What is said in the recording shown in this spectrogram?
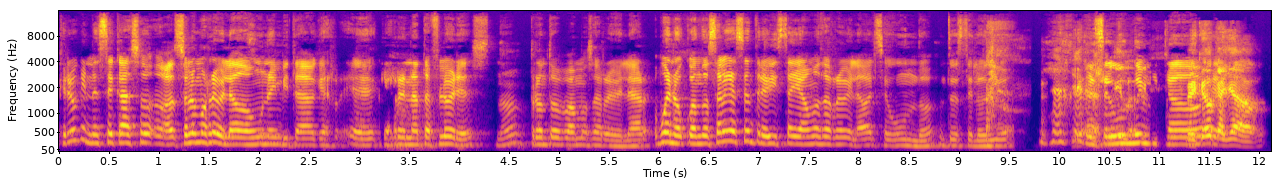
creo que en este caso ah, solo hemos revelado a una invitada que es, eh, que es, Renata Flores, ¿no? Pronto vamos a revelar. Bueno, cuando salga esta entrevista ya vamos a revelar el segundo, entonces te lo digo. El segundo invitado. Me quedo callado.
